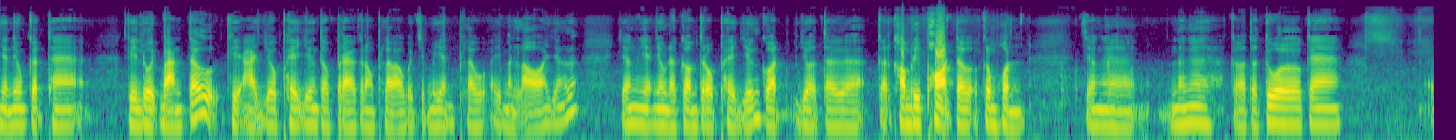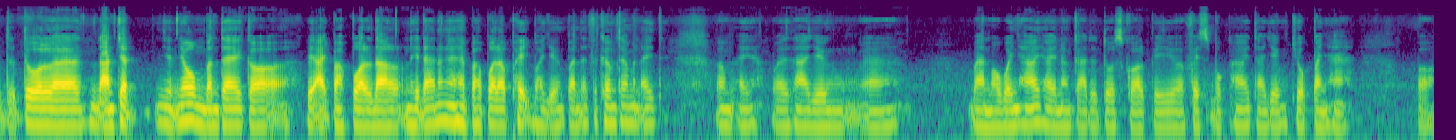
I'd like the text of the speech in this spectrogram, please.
ញាតិញោមគិតថាគេលួចបានទៅគេអាចយក page យើងទៅប្រើក្នុងផ្លូវអវិជ្ជមានផ្លូវអីមិនល្អអញ្ចឹងអញ្ចឹងញាតិញោមដែលគ្រប់គ្រង page យើងគាត់យកទៅគាត់ខំ report ទៅក្រុមហ៊ុនអញ្ចឹងហ្នឹងក៏ទទួលការ ទទួលដានចិត្តញាតិញោមប៉ុន្តែក៏វាអាចប៉ះពាល់ដល់នេះដែរហ្នឹងហើយប៉ះពាល់ដល់ page របស់យើងប៉ុន្តែសង្ឃឹមថាមិនអីមិនអីបើថាយើងបានមកវិញហើយហើយនឹងការទទួលស្គាល់ពី Facebook ហើយតែយើងជួបបញ្ហាបាទ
